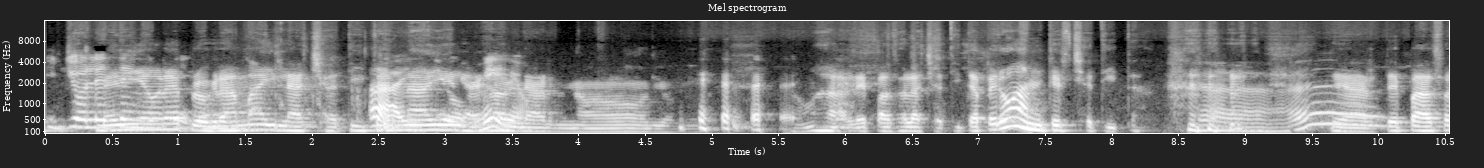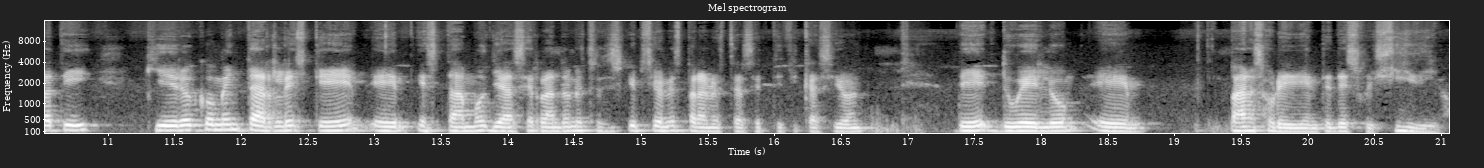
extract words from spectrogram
y yo le media hora de programa y la chatita nadie le deja hablar. No, Dios mío. Vamos a darle paso a la chatita. Pero antes, chatita, de darte paso a ti, quiero comentarles que eh, estamos ya cerrando nuestras inscripciones para nuestra certificación de duelo eh, para sobrevivientes de suicidio.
